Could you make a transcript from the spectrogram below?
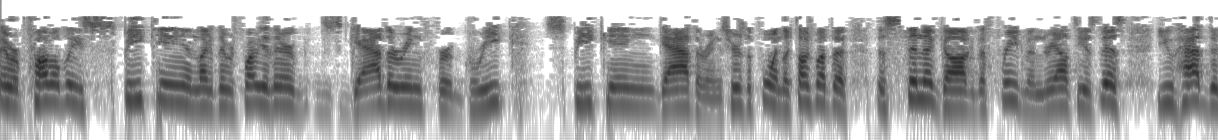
They were probably speaking and like they were probably there gathering for Greek speaking gatherings. Here's the point. Let's talk about the, the synagogue, the freedmen. The reality is this. You had the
